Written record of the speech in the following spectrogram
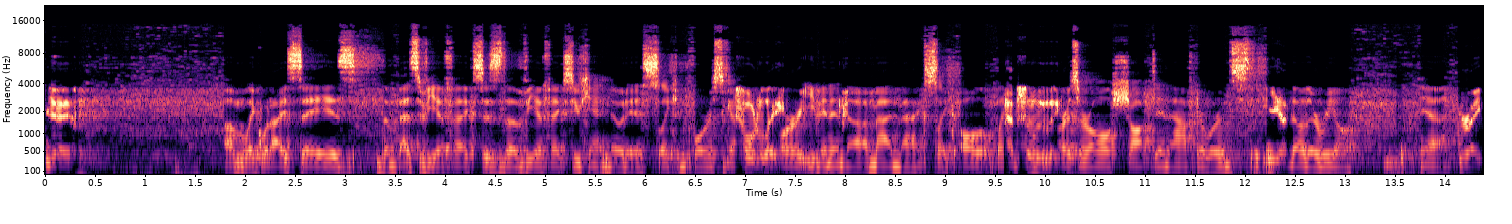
yeah. Um, like what I say is the best VFX is the VFX you can't notice, like in Forrest Gump, Totally. or even in uh, Mad Max. Like all, like Absolutely. cars are all shopped in afterwards, like, Yep. No, they're real. Yeah, Right.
